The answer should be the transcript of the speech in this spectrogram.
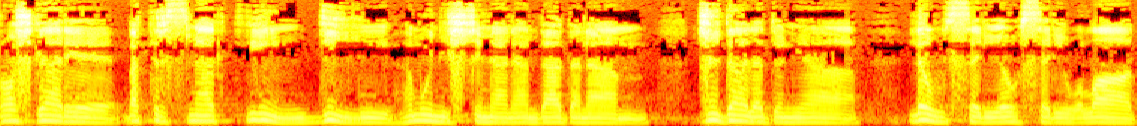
ڕۆژگارێ بە ترسناکترین دیلی هەموو نیشتیمانیان دادەنام جودا لە دنیا لەو سەری ئەو سەری وڵات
